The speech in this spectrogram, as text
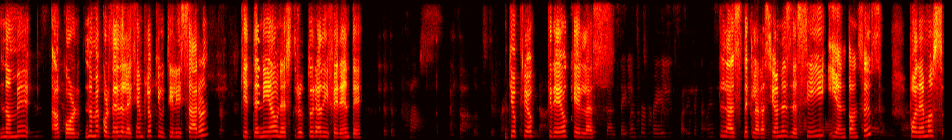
No me, acor- no me acordé del ejemplo que utilizaron que tenía una estructura diferente. Yo creo, creo que las, las declaraciones de sí y entonces podemos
